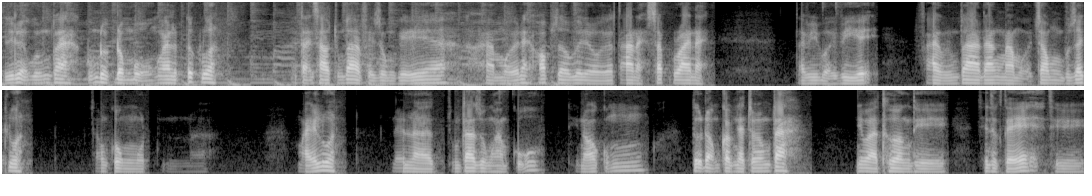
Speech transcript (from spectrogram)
dữ liệu của chúng ta cũng được đồng bộ ngay lập tức luôn tại sao chúng ta phải dùng cái hàm mới này observable data này, subscribe này? Tại vì bởi vì ấy, file của chúng ta đang nằm ở trong project luôn, trong cùng một à, máy luôn. Nên là chúng ta dùng hàm cũ thì nó cũng tự động cập nhật cho chúng ta. Nhưng mà thường thì trên thực tế thì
